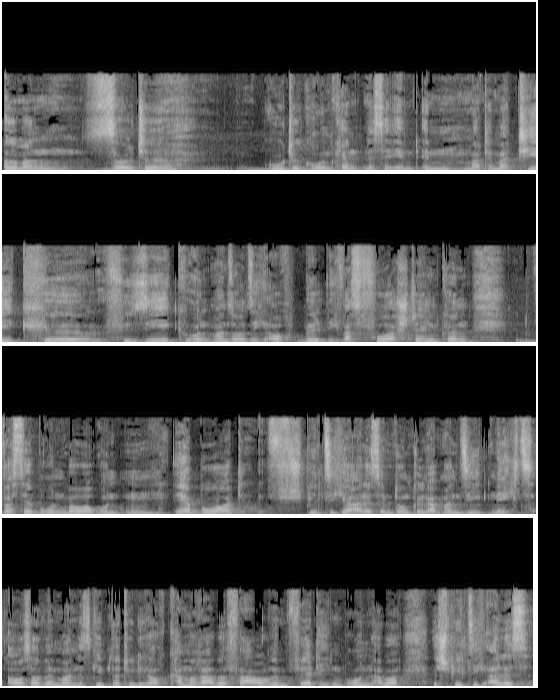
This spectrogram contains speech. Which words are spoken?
Also man sollte gute Grundkenntnisse eben in Mathematik, äh, Physik und man soll sich auch bildlich was vorstellen können, was der Brunnenbauer unten erbohrt, spielt sich ja alles im Dunkeln ab, man sieht nichts, außer wenn man, es gibt natürlich auch Kamerabefahrung im fertigen Brunnen, aber es spielt sich alles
